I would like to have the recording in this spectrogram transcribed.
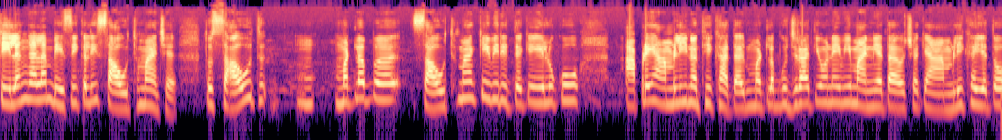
તેલંગાણા બેસિકલી સાઉથમાં છે. તો સાઉથ મતલબ સાઉથમાં કેવી રીતે કે એ લોકો આપણે આંબલી નથી ખાતા. મતલબ ગુજરાતીઓને એવી માન્યતાઓ છે કે આંબલી ખાઈએ તો,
